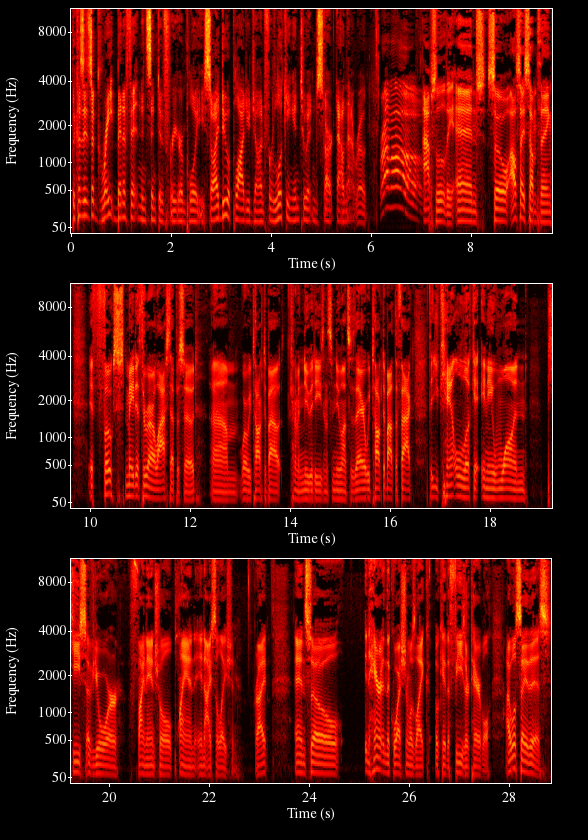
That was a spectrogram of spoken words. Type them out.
because it's a great benefit and incentive for your employees. So I do applaud you, John, for looking into it and start down that road. Bravo! Absolutely. And so I'll say something. If folks made it through our last episode, um, where we talked about kind of annuities and some nuances there, we talked about the fact that you can't look at any one piece of your financial plan in isolation, right? And so inherent in the question was like, okay, the fees are terrible. I will say this.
